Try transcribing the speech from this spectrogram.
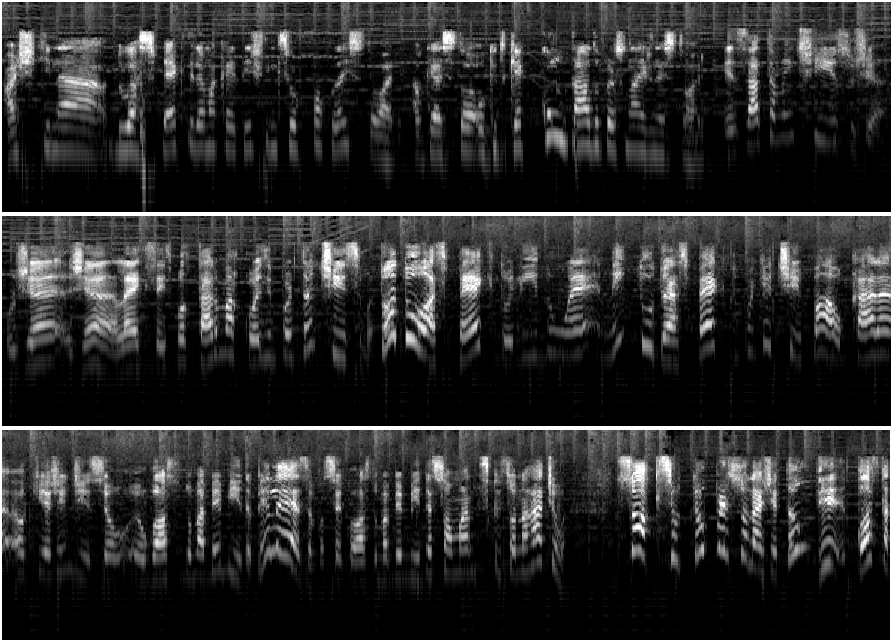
Acho que na do aspecto ele é uma característica que tem que ser o foco da história. O que, a história, o que tu quer contar do personagem na história. Exatamente isso, Jean. O Jean, Jean, Alex, vocês botaram uma coisa importantíssima. Todo aspecto, ele não é. Nem tudo é aspecto, porque, tipo, ah, o cara, é o que a gente disse, eu, eu gosto de uma bebida. Beleza, você gosta de uma bebida, é só uma descrição narrativa. Só que se o teu personagem é tão de gosta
